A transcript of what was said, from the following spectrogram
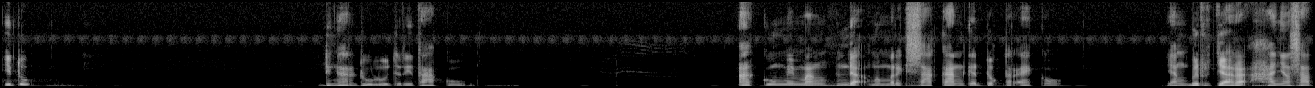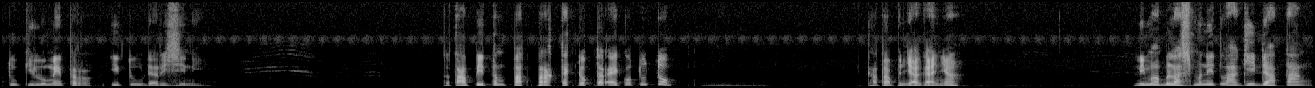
itu? Dengar dulu ceritaku. Aku memang hendak memeriksakan ke dokter Eko yang berjarak hanya satu kilometer itu dari sini. Tetapi tempat praktek dokter Eko tutup. Kata penjaganya, 15 menit lagi datang.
